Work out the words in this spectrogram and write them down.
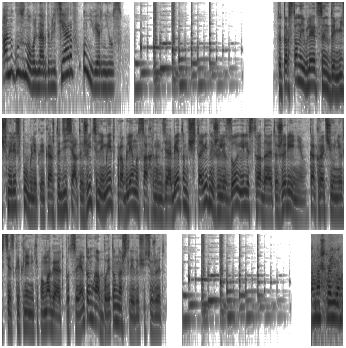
Анна Глазунова, Ленар Давлетьяров, UniverNews. Татарстан является эндемичной республикой. Каждый десятый житель имеет проблемы с сахарным диабетом, щитовидной железой или страдает ожирением. Как врачи университетской клиники помогают пациентам, об этом наш следующий сюжет. Наш район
